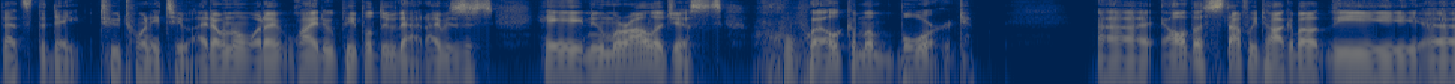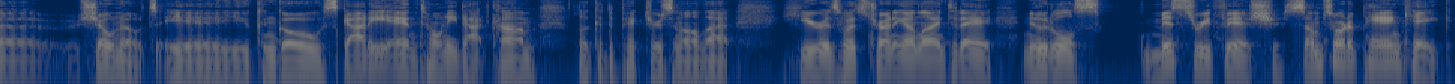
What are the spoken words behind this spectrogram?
that's the date, 222. I don't know what I why do people do that? I was just, hey, numerologists, welcome aboard. Uh, all the stuff we talk about, the uh, show notes, uh, you can go scottyandtony.com, look at the pictures and all that. Here is what's trending online today noodles, mystery fish, some sort of pancake,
